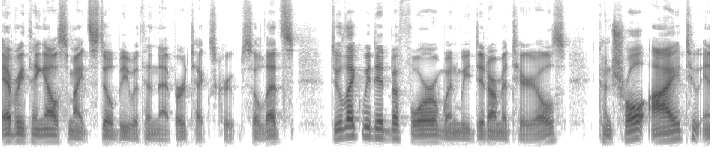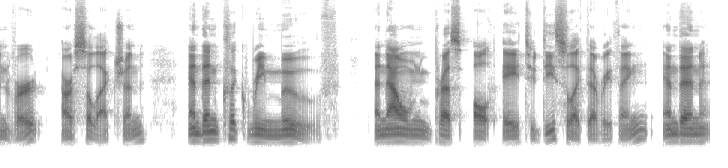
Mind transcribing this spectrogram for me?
everything else might still be within that vertex group. So let's do like we did before when we did our materials, control I to invert our selection, and then click remove. And now when we press Alt A to deselect everything, and then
